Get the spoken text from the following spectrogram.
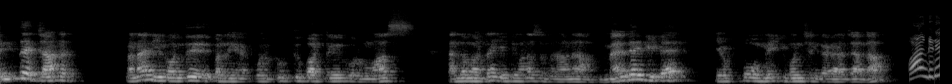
எந்த ஜானர் வேணா நீங்க வந்து பண்ணுங்க. ஒரு குத்து பாட்டு ஒரு மாஸ் அந்த மாதிரிலாம் எது வேணா சொல்லலாம் ஆனா மெலடியில எப்பவுமே யுவன் சங்கர் ராஜா தான். வாங்கடி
